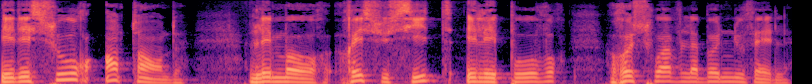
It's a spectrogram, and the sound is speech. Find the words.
et les sourds entendent, les morts ressuscitent, et les pauvres reçoivent la bonne nouvelle.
